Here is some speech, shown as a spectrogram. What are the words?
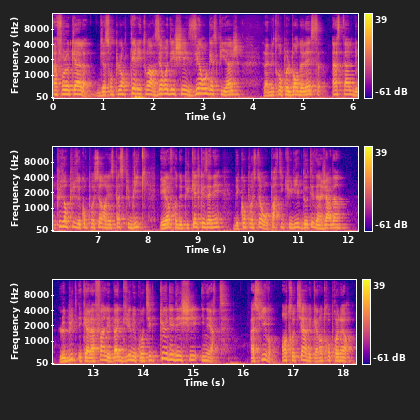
Info locale, via son plan territoire zéro déchet, zéro gaspillage, la métropole bordelaise installe de plus en plus de composteurs dans l'espace public et offre depuis quelques années des composteurs aux particuliers dotés d'un jardin. Le but est qu'à la fin, les bacs gris ne contiennent que des déchets inertes. À suivre, entretien avec un entrepreneur.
